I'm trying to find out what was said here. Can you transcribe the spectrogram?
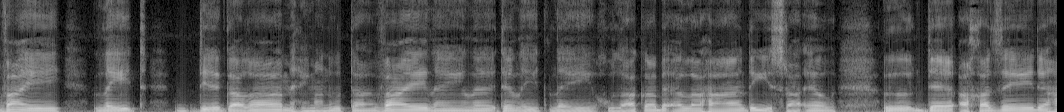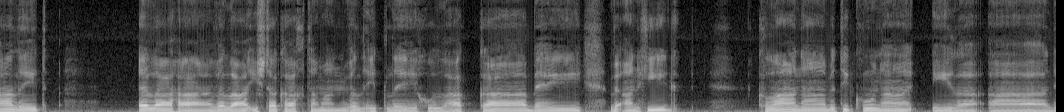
וילית דגרה מהימנותא, וילי דלית לחולקה באלהה דישראל, דאחזי דהלית אלאה ולה ישתכח תמן ולית לחולקה בי, ואנהיג כלנה בתיקונה, אלא עד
